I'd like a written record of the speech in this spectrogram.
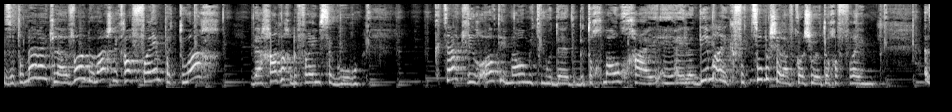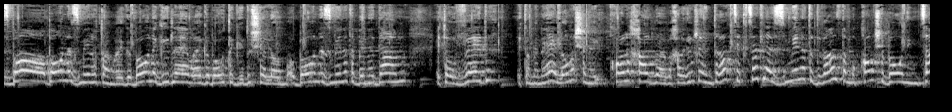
זאת אומרת, לעבוד במה שנקרא פריים פתוח, ואחר כך בפריים סגור. קצת לראות עם מה הוא מתמודד, בתוך מה הוא חי. אה, הילדים הרי יקפצו בשלב כלשהו לתוך הפריים. אז בואו בוא נזמין אותם רגע, בואו נגיד להם רגע, בואו תגידו שלום, או בואו נזמין את הבן אדם, את העובד, את המנהל, לא משנה, כל אחד בחלקים של האינטראקציה, קצת להזמין את הדבר הזה, את המקום שבו הוא נמצא,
